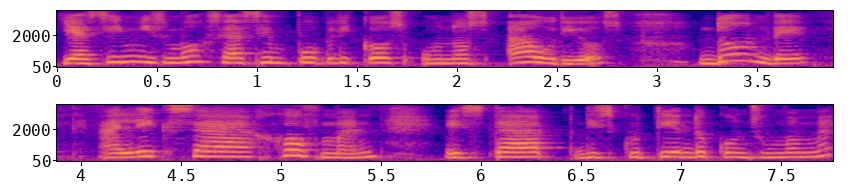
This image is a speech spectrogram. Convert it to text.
Y asimismo se hacen públicos unos audios donde Alexa Hoffman está discutiendo con su mamá.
